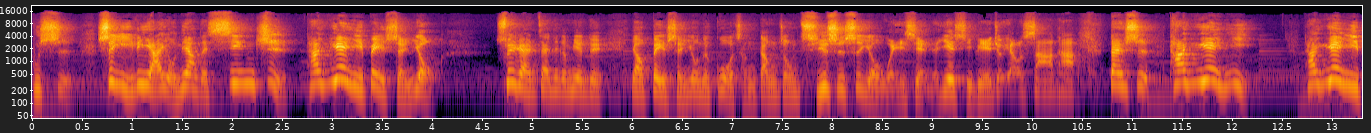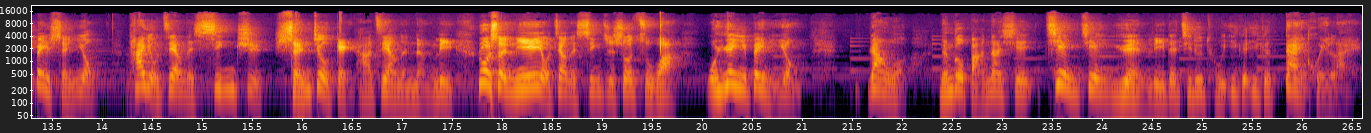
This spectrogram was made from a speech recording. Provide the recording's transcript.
不是，是以利亚有那样的心智，他愿意被神用。虽然在那个面对要被神用的过程当中，其实是有危险的，耶洗别就要杀他，但是他愿意，他愿意被神用，他有这样的心智，神就给他这样的能力。若是你也有这样的心智，说主啊，我愿意被你用，让我能够把那些渐渐远离的基督徒一个一个带回来。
